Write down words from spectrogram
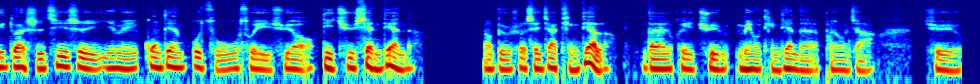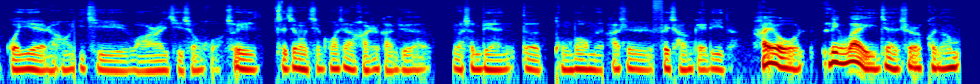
一段时期是因为供电不足，所以需要地区限电的。然后比如说谁家停电了，大家就可以去没有停电的朋友家去过夜，然后一起玩儿，一起生活。所以在这种情况下，还是感觉我身边的同胞们还是非常给力的。还有另外一件事儿，可能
